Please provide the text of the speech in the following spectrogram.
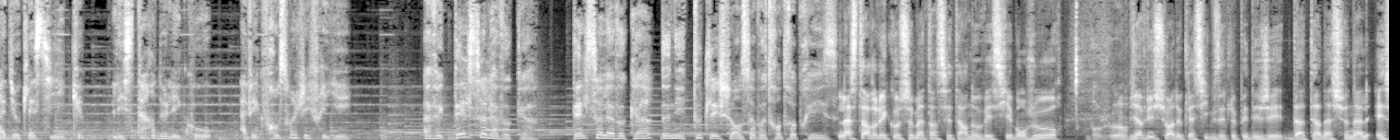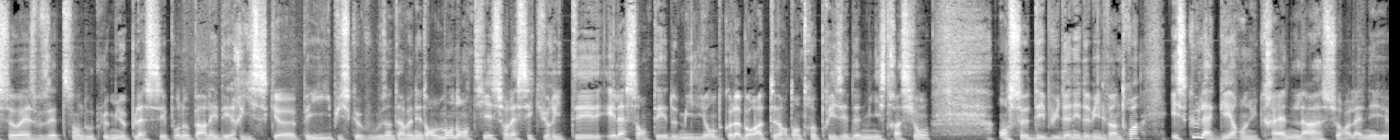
Radio Classique, les stars de l'écho avec François Geffrier. Avec Del Sol Avocat. Del Sol Avocat, donnez toutes les chances à votre entreprise. La star de l'écho ce matin, c'est Arnaud Vessier. Bonjour. Bonjour. Bienvenue sur Radio Classique. Vous êtes le PDG d'International SOS. Vous êtes sans doute le mieux placé pour nous parler des risques euh, pays, puisque vous intervenez dans le monde entier sur la sécurité et la santé de millions de collaborateurs d'entreprises et d'administrations en ce début d'année 2023. Est-ce que la guerre en Ukraine, là, sur l'année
